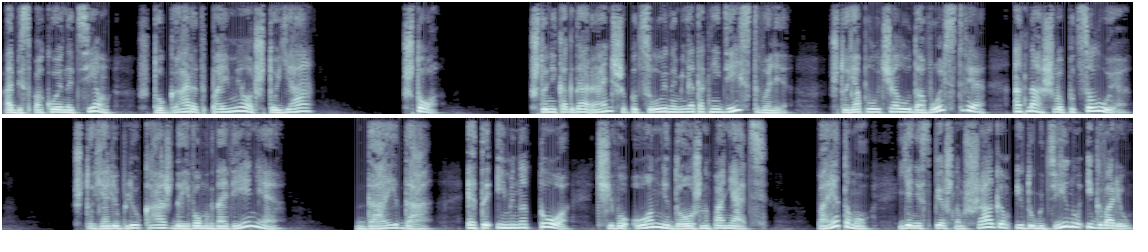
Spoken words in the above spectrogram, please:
Обеспокоена тем, что Гаррет поймет, что я... Что? Что никогда раньше поцелуи на меня так не действовали? Что я получала удовольствие от нашего поцелуя? Что я люблю каждое его мгновение? Да и да, это именно то, чего он не должен понять. Поэтому я неспешным шагом иду к Дину и говорю.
